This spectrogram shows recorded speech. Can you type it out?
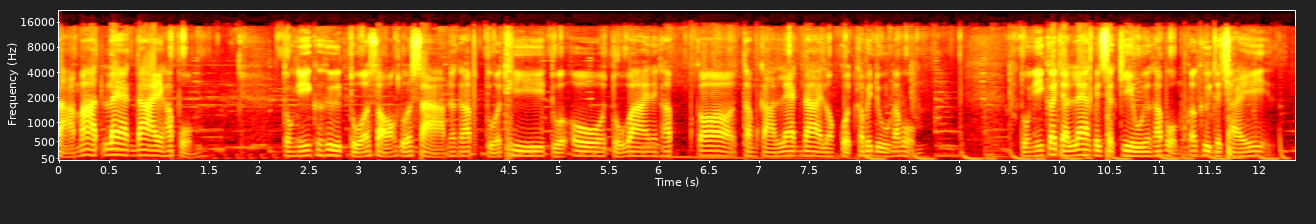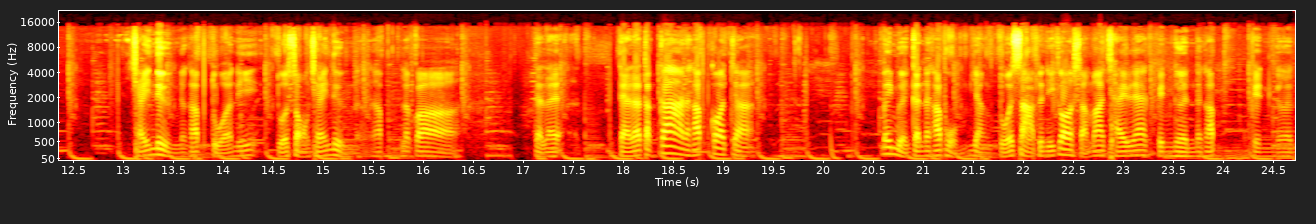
สามารถแลกได้ครับผม ตรงนี้ก็คือตั๋ว 2 ตั๋ว 3 นะครับ ตั๋ว T ตั๋ว O ตั๋ว Y นะครับ ก็ทำการแลกได้ลองกดเข้าไปดูครับผม ตรงนี้ก็จะแลกเป็นสกิลนะครับผมก็คือจะใช้ ใช้ 1 นะครับ ตั๋วนี้ตั๋ว2 ใช้ 1 นะครับ แล้วก็แต่ละแต่ละตะกร้านะครับก็จะไม่เหมือนกันนะครับผมอย่างตั๋วสามตัวนี้ก็สามารถใช้แลกเป็นเงินนะครับ เป็นเงิน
